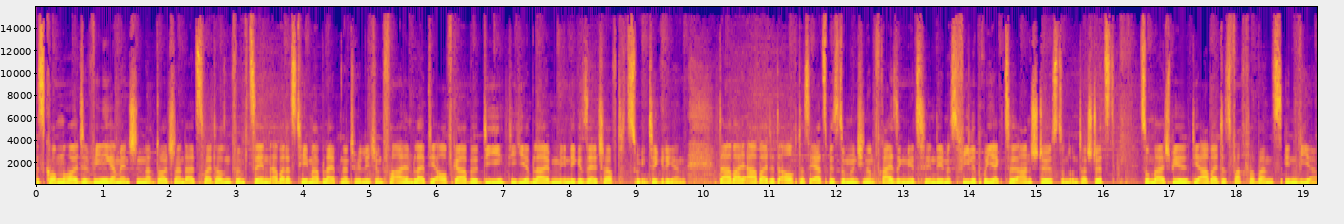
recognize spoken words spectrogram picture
Es kommen heute weniger Menschen nach Deutschland als 2015, aber das Thema bleibt natürlich und vor allem bleibt die Aufgabe, die, die hier bleiben, in die Gesellschaft zu integrieren. Dabei arbeitet auch das Erzbistum München und Freising mit, indem es viele Projekte anstößt und unterstützt, zum Beispiel die Arbeit des Fachverbands in Via.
